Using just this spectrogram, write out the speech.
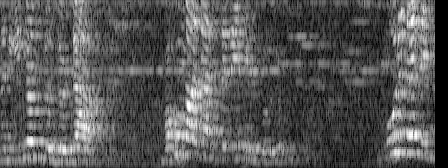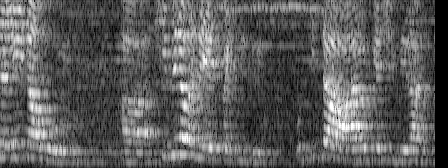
ನನಗೆ ಇನ್ನೊಂದು ದೊಡ್ಡ ಬಹುಮಾನ ಅಂತಲೇ ಹೇಳ್ಬೋದು. ಮೂರನೇ ದಿನದಲ್ಲಿ ನಾವು ಶಿಬಿರವನ್ನು ಏರ್ಪಡಿಸಿದ್ವಿ. ಉಚಿತ ಆರೋಗ್ಯ ಶಿಬಿರ ಅಂತ.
